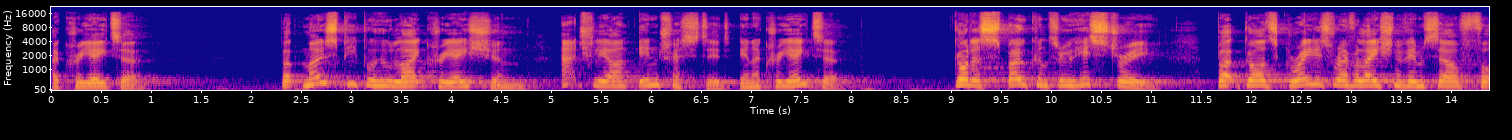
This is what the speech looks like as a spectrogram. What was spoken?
a creator. But most people who like creation actually aren't interested in a creator. God has spoken through history, but God's greatest revelation of himself for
